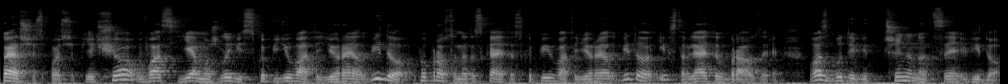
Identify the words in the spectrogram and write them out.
Перший спосіб, якщо у вас є можливість скопіювати URL відео, ви просто натискаєте скопіювати URL відео і вставляєте в браузері. У вас буде відчинено це відео.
